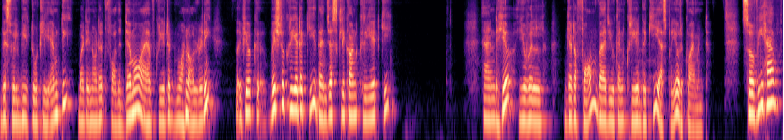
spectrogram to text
this will be totally empty. But in order for the demo, I have created one already. So if you wish to create a key, then just click on create key. And here you will get a form where you can create the key as per your requirement. So we have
